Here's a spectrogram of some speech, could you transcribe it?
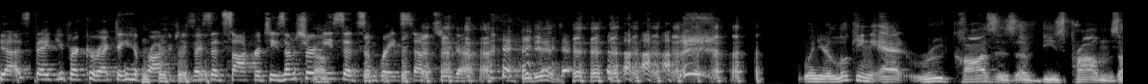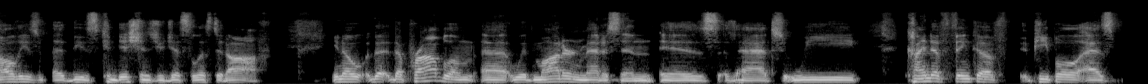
yes, thank you for correcting Hippocrates. I said Socrates. I'm sure oh. he said some great stuff too, though. he did when you're looking at root causes of these problems, all these uh, these conditions you just listed off, you know the the problem uh, with modern medicine is that we kind of think of people as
